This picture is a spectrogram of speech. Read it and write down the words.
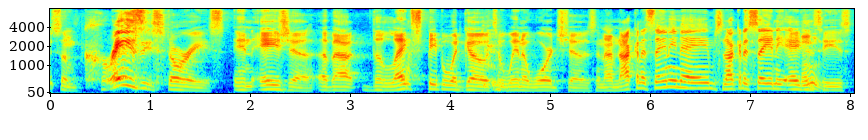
some crazy stories in Asia about the lengths people would go to win award shows, and I'm not going to say any names, not going to say any mm. agencies, mm.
